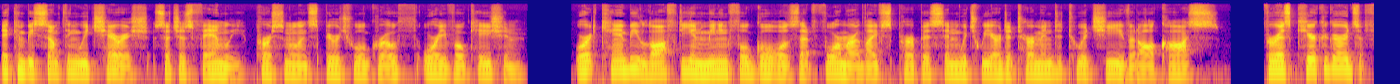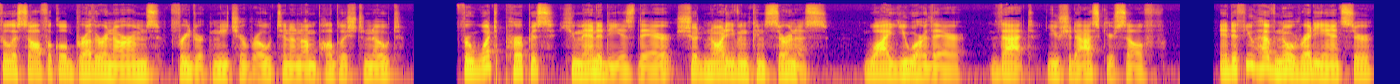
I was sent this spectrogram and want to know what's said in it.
It can be something we cherish, such as family, personal and spiritual growth, or a vocation. Or it can be lofty and meaningful goals that form our life's purpose and which we are determined to achieve at all costs. For as Kierkegaard's philosophical brother in arms, Friedrich Nietzsche, wrote in an unpublished note, For what purpose humanity is there should not even concern us. Why you are there, that you should ask yourself. And if you have no ready answer,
